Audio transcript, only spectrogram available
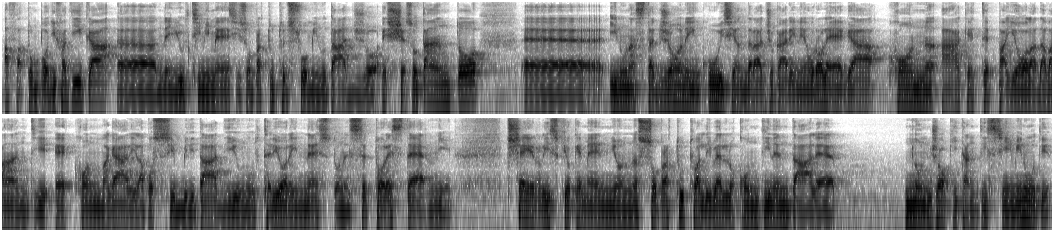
ha fatto un po' di fatica, uh, negli ultimi mesi soprattutto il suo minutaggio è sceso tanto, eh, in una stagione in cui si andrà a giocare in Eurolega con Hackett e Paiola davanti e con magari la possibilità di un ulteriore innesto nel settore esterni, c'è il rischio che Mannion, soprattutto a livello continentale, non giochi tantissimi minuti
